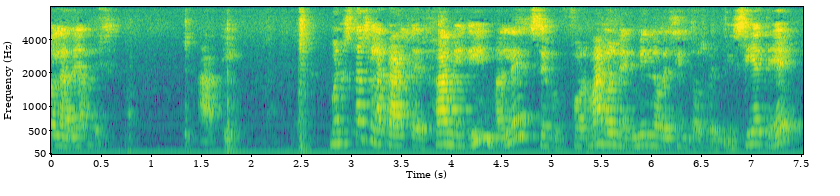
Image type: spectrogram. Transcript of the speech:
No la de antes. Aquí. Bueno, esta es la Carter Family, ¿vale? Se formaron en 1927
